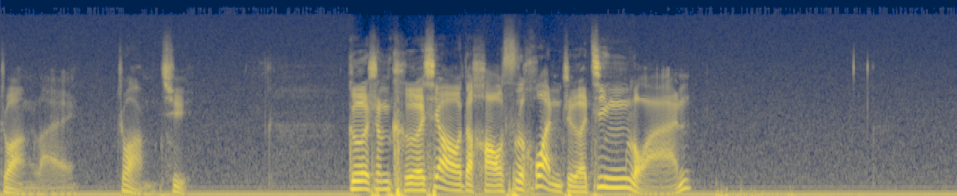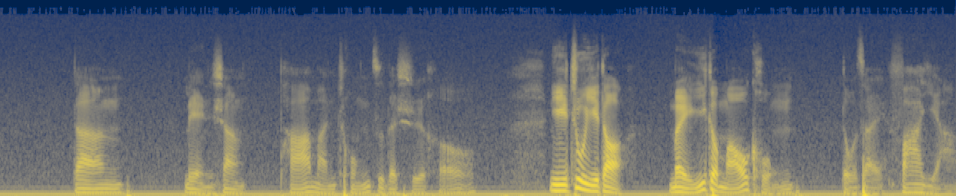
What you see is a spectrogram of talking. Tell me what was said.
撞来撞去，歌声可笑的，好似患者痉挛。当脸上爬满虫子的时候，你注意到每一个毛孔都在发痒，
